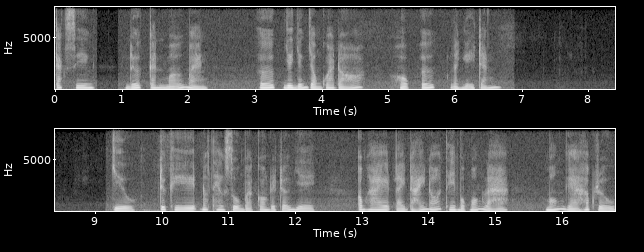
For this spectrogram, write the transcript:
cắt xiên, nước canh mỡ màng, ớt với những dòng hoa đỏ, hột ớt là nghỉ trắng. Chiều, trước khi nó theo xuồng bà con để trở về, ông hai lại đãi nó thêm một món lạ, món gà hấp rượu.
